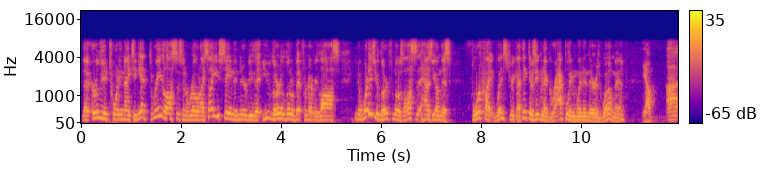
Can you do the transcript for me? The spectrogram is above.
the early of 2019, you had three losses in a row. And I saw you say in an interview that you learn a little bit from every loss. You know, what did you learn from those losses that has you on this four fight win streak? I think there's even a grappling win in there as well, man. Yep. Uh,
